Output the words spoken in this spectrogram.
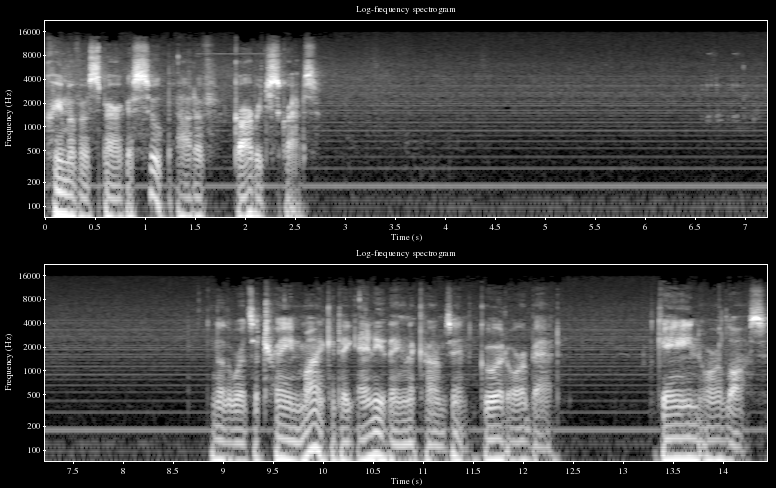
cream of asparagus soup out of garbage scraps. In other words, a trained mind can take anything that comes in, good or bad, gain or loss,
